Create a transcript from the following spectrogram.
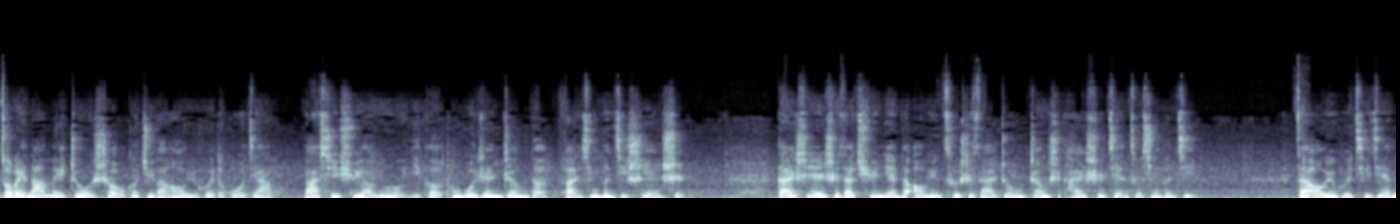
作为南美洲首个举办奥运会的国家，巴西需要拥有一个通过认证的反兴奋剂实验室。该实验室在去年的奥运测试赛中正式开始检测兴奋剂。在奥运会期间，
